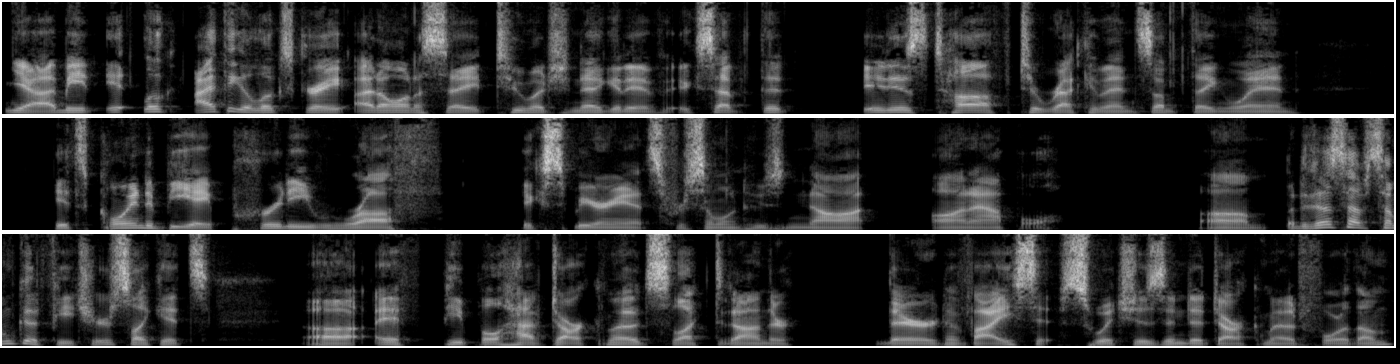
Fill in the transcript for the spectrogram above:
Yeah, I mean, it look. I think it looks great. I don't want to say too much negative, except that it is tough to recommend something when it's going to be a pretty rough experience for someone who's not on Apple. Um, but it does have some good features, like it's uh, if people have dark mode selected on their their device, it switches into dark mode for them.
